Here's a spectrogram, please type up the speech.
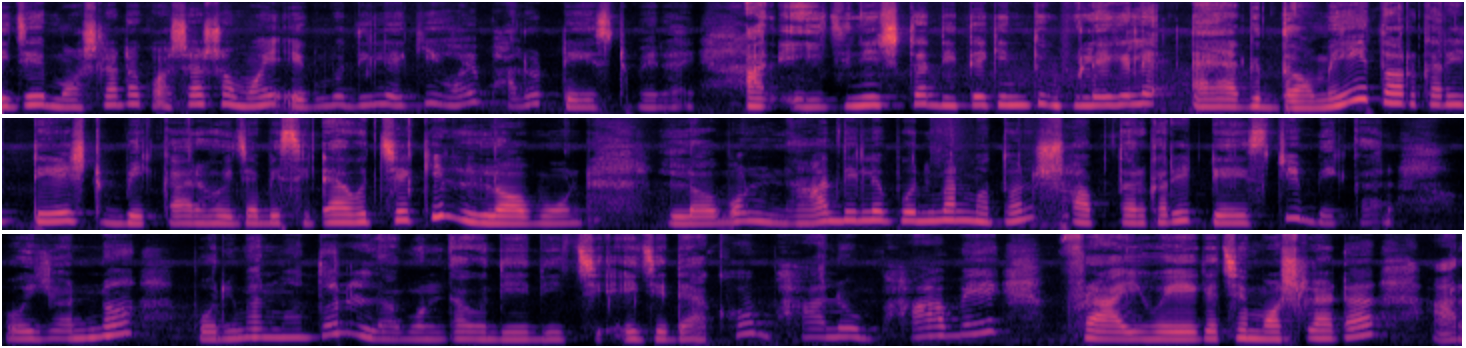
এই যে মশলাটা কষার সময় এগুলো দিলে কি হয়? ভালো টেস্ট বেরায়। আর এই জিনিসটা দিতে কিন্তু ভুলে গেলে একদমই তরকারির টেস্ট বেকার হয়ে যাবে। সেটা হচ্ছে কি লবণ। লবণ না দিলে পরিমাণ মতন সব তরকারির টেস্টই বেকার। ওই জন্য পরিমাণ মতন লবণটাও দিয়ে দিচ্ছি। এই যে দেখো, ভালোভাবে ফ্রাই হয়ে গেছে মশলাটা। আর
